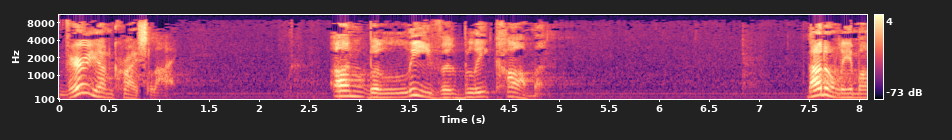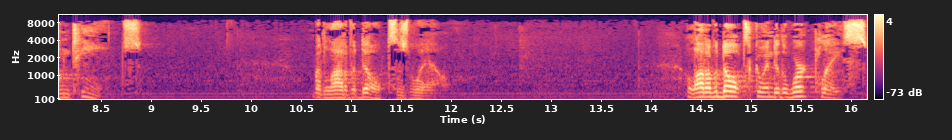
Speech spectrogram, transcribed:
Very unchristlike. Unbelievably common. Not only among teens, but a lot of adults as well. A lot of adults go into the workplace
